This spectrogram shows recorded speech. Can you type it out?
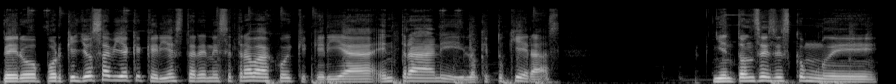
Pero porque yo sabía que quería estar en ese trabajo y que quería entrar y lo que tú quieras. Y entonces es como de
